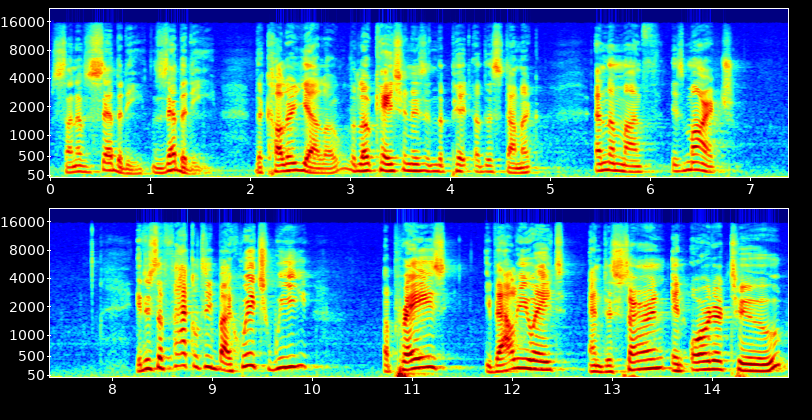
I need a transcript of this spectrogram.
son of Zebedee, Zebedee. The color yellow, the location is in the pit of the stomach, and the month is March. It is the faculty by which we appraise, evaluate, and discern in order to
